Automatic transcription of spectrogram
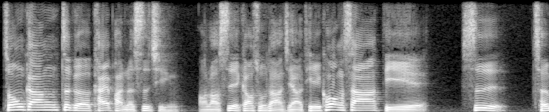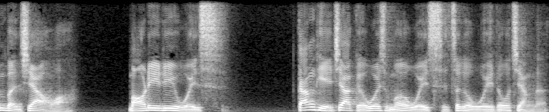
中钢这个开盘的事情啊，老师也告诉大家，铁矿砂跌是成本下滑，毛利率维持。钢铁价格为什么会维持？这个我也都讲了，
